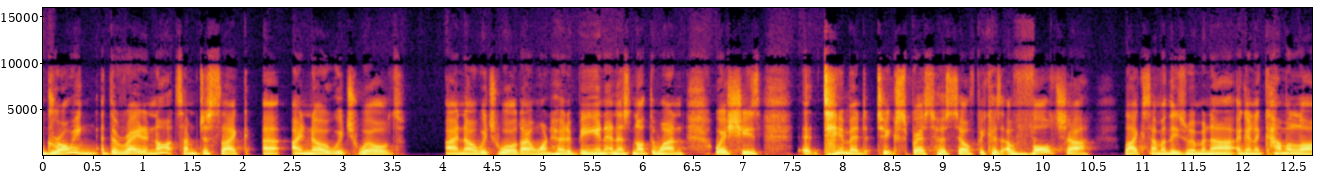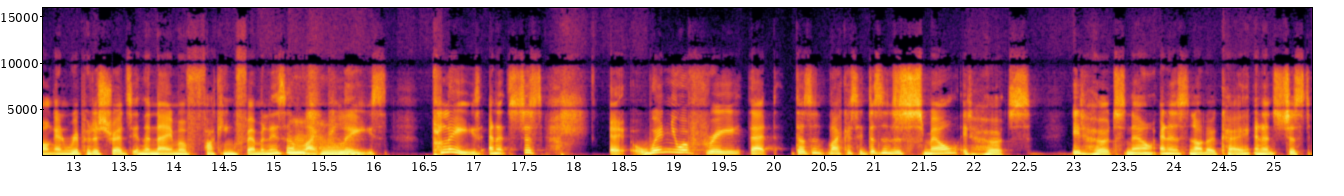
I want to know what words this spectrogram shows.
growing at the rate of knots, I'm just like, uh, I know which world I know which world I want her to be in. And it's not the one where she's uh, timid to express herself because a vulture like some of these women are are going to come along and rip her to shreds in the name of fucking feminism. Like, please, please. And it's just uh, when you are free, that doesn't, like I said, doesn't just smell, it hurts. It hurts now and it's not okay. And it's just,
